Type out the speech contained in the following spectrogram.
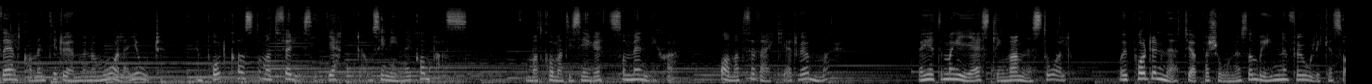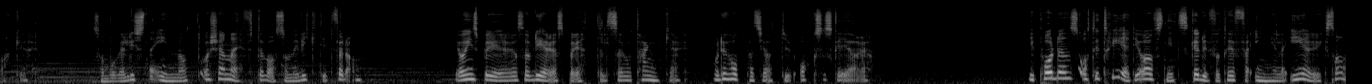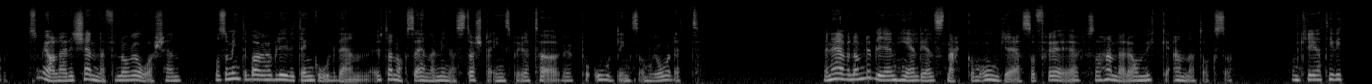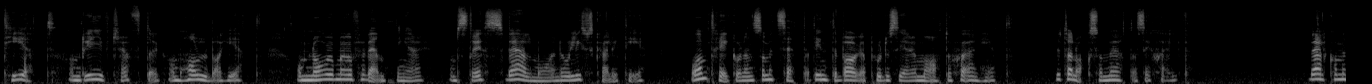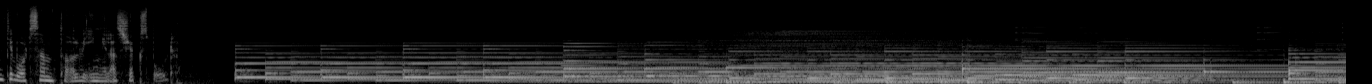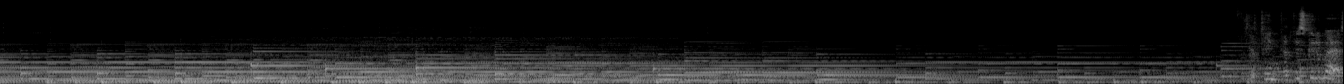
Och välkommen till Drömmen om målarjord. En podcast om att följa sitt hjärta och sin inre kompass. Om att komma till sin rätt som människa och om att förverkliga drömmar. Jag heter Maria Estling Wannestål och i podden möter jag personer som brinner för olika saker. Som vågar lyssna inåt och känna efter vad som är viktigt för dem. Jag inspireras av deras berättelser och tankar och det hoppas jag att du också ska göra. I poddens 83 avsnitt ska du få träffa Ingela Eriksson som jag lärde känna för några år sedan och som inte bara har blivit en god vän utan också en av mina största inspiratörer på odlingsområdet. Men även om det blir en hel del snack om ogräs och fröer så handlar det om mycket annat också. Om kreativitet, om drivkrafter, om hållbarhet, om normer och förväntningar, om stress, välmående och livskvalitet och om trädgården som ett sätt att inte bara producera mat och skönhet utan också möta sig själv. Välkommen till vårt samtal vid Ingelas köksbord.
